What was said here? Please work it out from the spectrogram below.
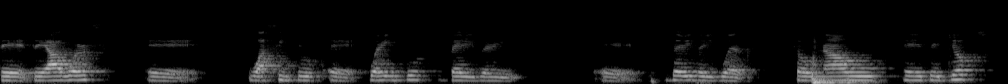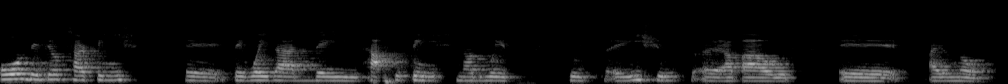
the the hours uh, was improved, uh, were improved very, very, uh, very, very well. So now uh, the jobs, all the jobs are finished uh, the way that they have to finish, not with with uh, issues uh, about I don't know,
